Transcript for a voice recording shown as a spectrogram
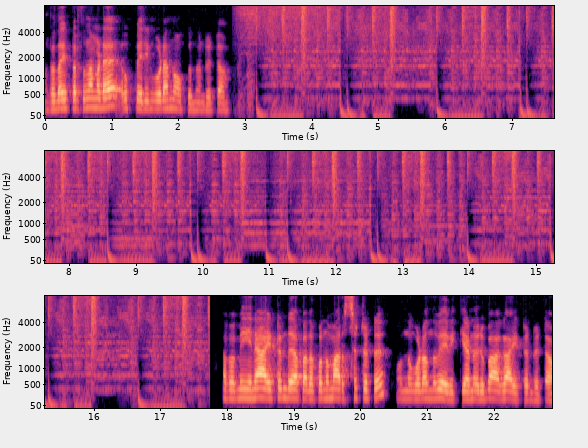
അപ്പൊ അതാ ഇപ്പുറത്ത് നമ്മുടെ ഉപ്പേരിയും കൂടെ നോക്കുന്നുണ്ട് കേട്ടോ അപ്പൊ മീനായിട്ടുണ്ട്. അപ്പൊ അതൊക്കെ ഒന്ന് മറിച്ചിട്ടിട്ട് ഒന്നും കൂടെ ഒന്ന് വേവിക്കാൻ ഒരു ഭാഗം ആയിട്ടുണ്ട് കേട്ടോ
